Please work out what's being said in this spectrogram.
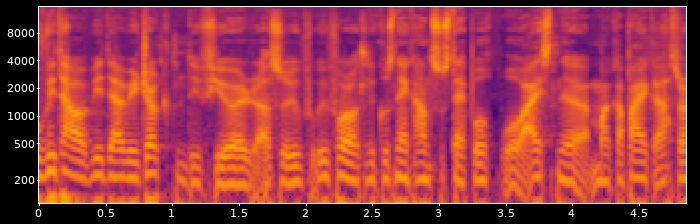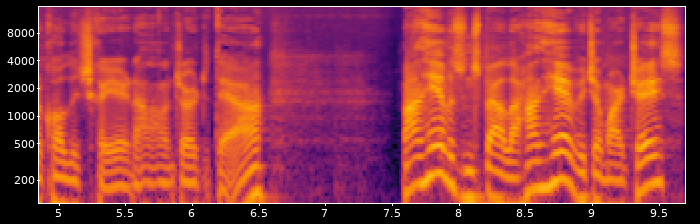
Och vi tar vi där vi joggade i fjör alltså vi får att lyckas när han så steppa upp och Eisner man kan peka efter college karriären han gjorde det där. Men han har som spelare, han har Jamar Chase,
